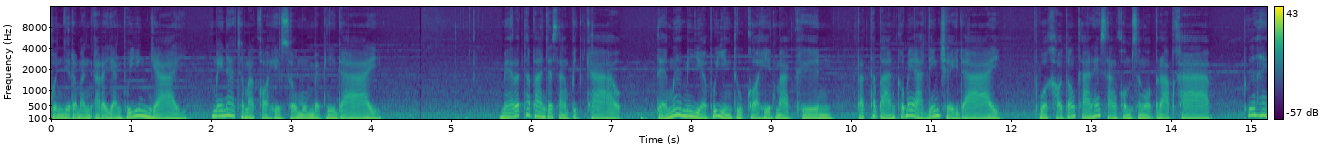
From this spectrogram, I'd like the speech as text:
คนเยอรมันอารยันผู้ยิ่งใหญ่ ไม่น่าจะมาก่อเหตุโสมมแบบนี้ได้ แม้รัฐบาลจะสั่งปิดข่าว แต่เมื่อมีเหยื่อผู้หญิงถูกก่อเหตุมากขึ้น รัฐบาลก็ไม่อาจนิ่งเฉยได้ พวกเขาต้องการให้สังคมสงบราบคาบ เพื่อให้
